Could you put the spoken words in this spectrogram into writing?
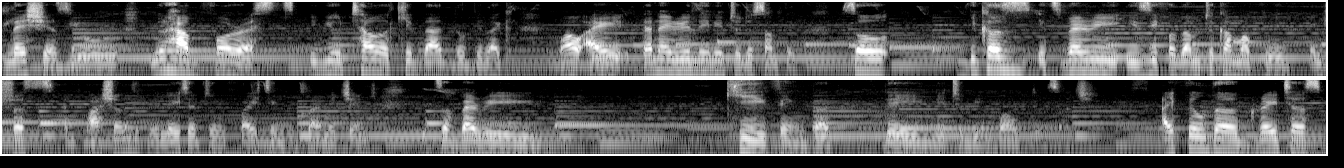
glaciers, you, you won't have forests. If you tell a kid that, they'll be like, wow, I, then I really need to do something. So because it's very easy for them to come up with interests and passions related to fighting climate change, it's a very key thing that they need to be involved in such. I feel the greatest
